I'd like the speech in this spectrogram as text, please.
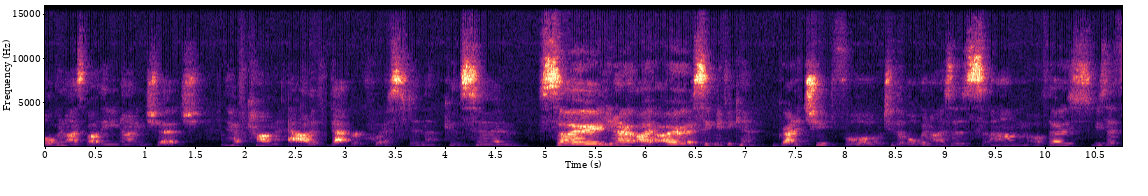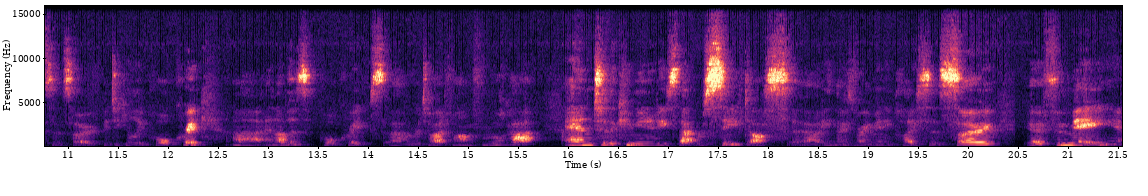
organised by the Uniting Church, have come out of that request and that concern. So you know, I owe a significant gratitude for to the organisers um, of those visits, and so particularly Paul Creek uh, and others. Paul Creek's uh, retired farmer from Lockhart, and to the communities that received us uh, in those very many places. So you know, for me,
